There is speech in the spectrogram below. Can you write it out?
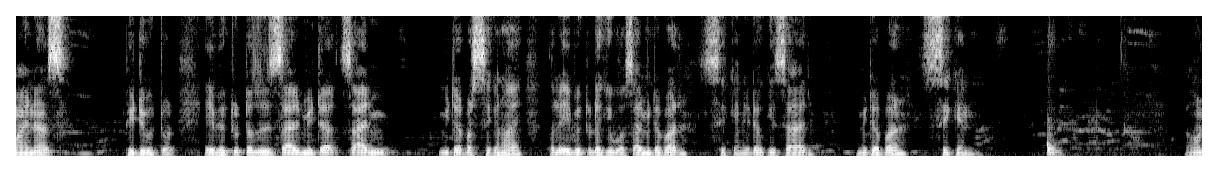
মাইনাস ভি টু ভেক্টর এই ভেক্টরটা যদি চার মিটার চার মিটার পার সেকেন্ড হয় তাহলে এই ভেক্টরটা কী চার মিটার পার সেকেন্ড এটাও কি চার মিটার পার সেকেন্ড এখন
